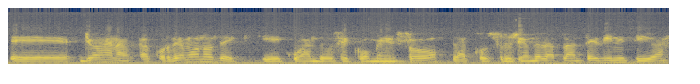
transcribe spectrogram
Eh, Johan, acordémonos de que cuando se comenzó la construcción de la planta definitiva,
